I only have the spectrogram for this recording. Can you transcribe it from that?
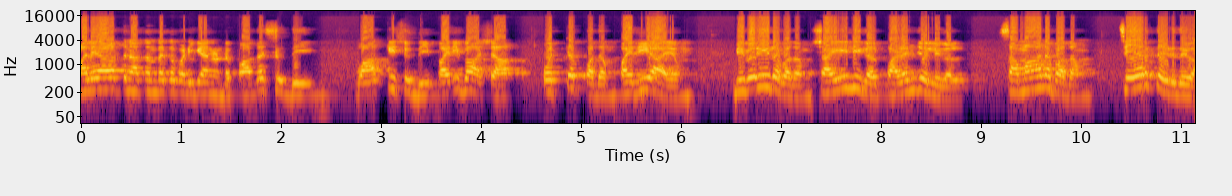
മലയാളത്തിനകത്ത് എന്തൊക്കെ പഠിക്കാനുണ്ട്? പദശുദ്ധി വാക്യശുദ്ധി പരിഭാഷ ഒറ്റപ്പദം പര്യായം വിപരീത പദം ശൈലികൾ പഴഞ്ചൊല്ലുകൾ സമാന പദം ചേർത്തെഴുതുക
